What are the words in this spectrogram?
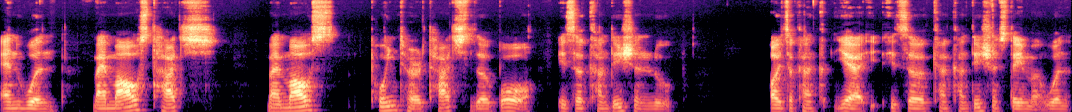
And when my mouse touch, my mouse pointer touch the ball is a condition loop. Or it's a con yeah it's a con condition statement. When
